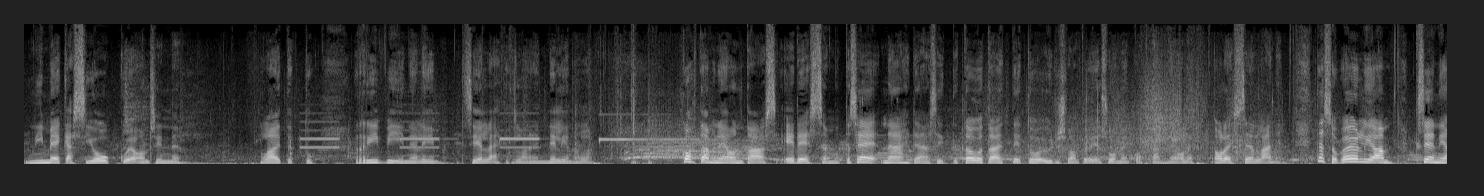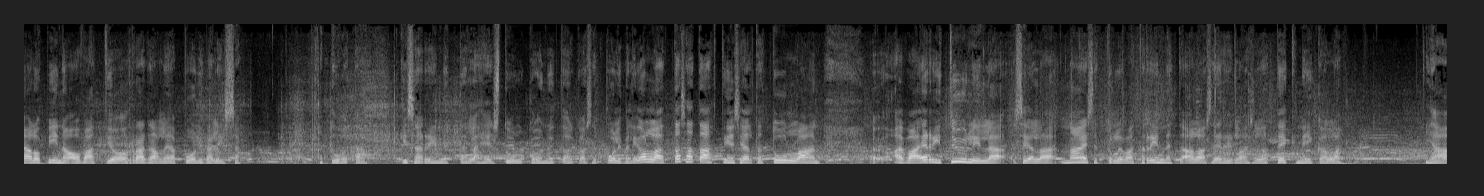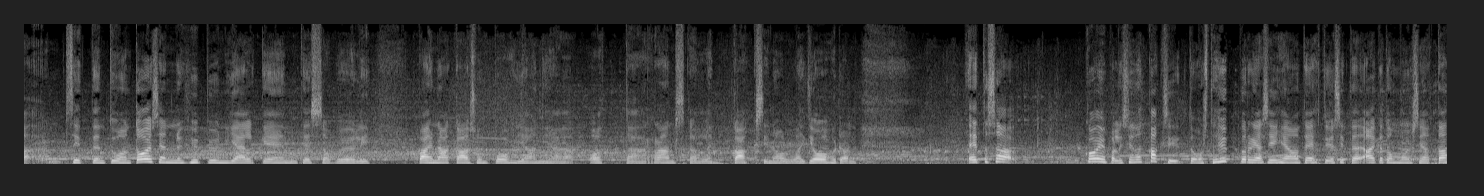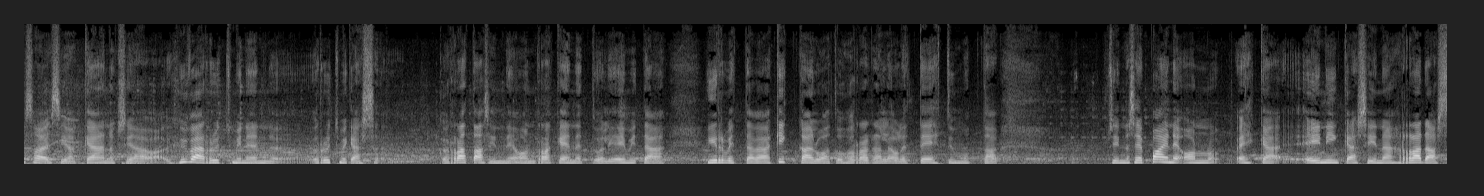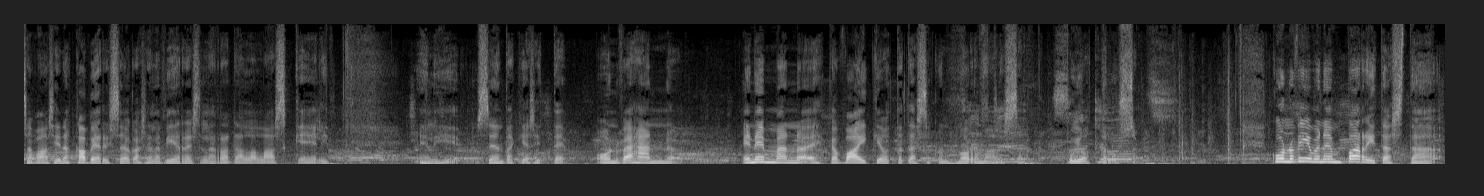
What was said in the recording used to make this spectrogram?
nimekäs joukkue on sinne laitettu riviin, eli siellä ehkä sellainen 4-0 kohtaaminen on taas edessä, mutta se nähdään sitten. Toivotaan, ettei tuo Yhdysvaltojen ja Suomen kohtaaminen ole, ole sellainen. Tässä on Völi ja Xenia Alopina ovat jo radalla ja puolivälissä tuota kisarinnettä lähes tulkoon. Nyt alkaa se puoliväli olla tasatahtiin, sieltä tullaan aivan eri tyylillä. Siellä naiset tulevat rinnettä alas erilaisella tekniikalla. Ja sitten tuon toisen hypyn jälkeen Tessa Völi painaa kaasun pohjaan ja ottaa Ranskalle 2-0 johdon. Ei tuossa kovin paljon, siinä on kaksi tuommoista hyppyriä siihen on tehty ja sitten aika tuommoisia tasaisia käännöksiä. Hyvä rytminen, rytmikäs rata sinne on rakennettu, eli ei mitään hirvittävää kikkailua tuohon radalle ole tehty, mutta siinä se paine on ehkä ei niinkään siinä radassa, vaan siinä kaverissa, joka siellä viereisellä radalla laskee. Eli Eli sen takia sitten on vähän enemmän ehkä vaikeutta tässä kuin normaalissa pujottelussa. Kun viimeinen pari tästä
